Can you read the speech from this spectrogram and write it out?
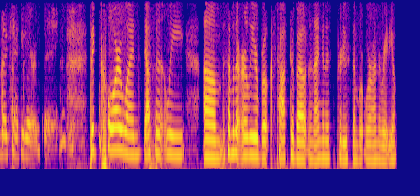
vocabulary thing? The core ones definitely um, some of the earlier books talked about, and I'm going to produce them, but we're on the radio.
